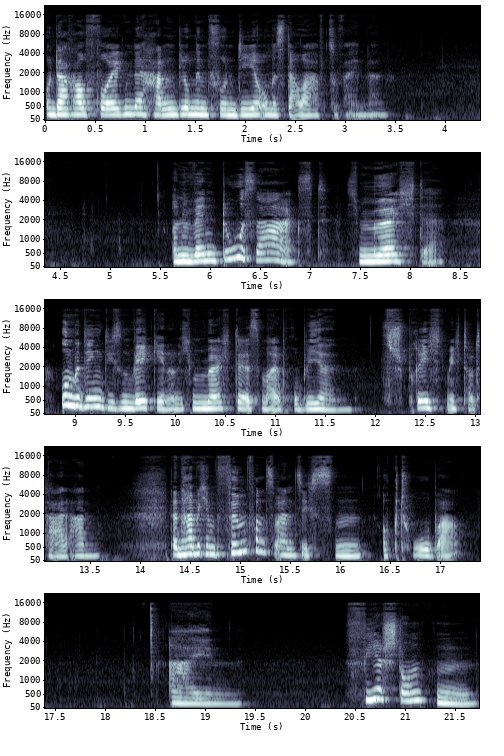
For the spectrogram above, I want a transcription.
und darauf folgende Handlungen von dir, um es dauerhaft zu verändern. Und wenn du sagst, ich möchte unbedingt diesen Weg gehen und ich möchte es mal probieren, es spricht mich total an, dann habe ich am 25. Oktober ein vier Stunden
